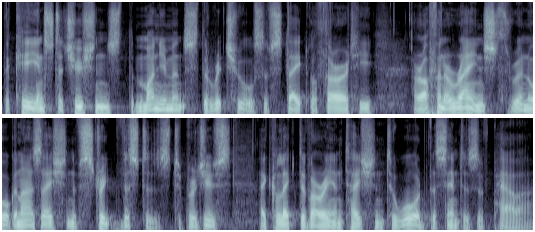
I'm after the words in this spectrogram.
The key institutions, the monuments, the rituals of state authority are often arranged through an organisation of street vistas to produce a collective orientation toward the centres of power.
